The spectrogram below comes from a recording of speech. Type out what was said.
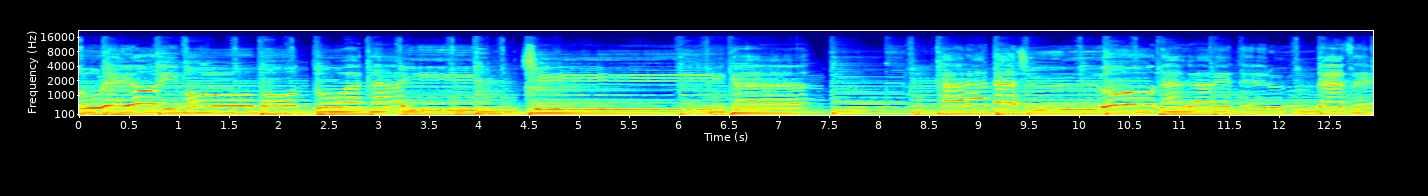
それよりももっと赤い血が体中を流れてるんだぜ。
